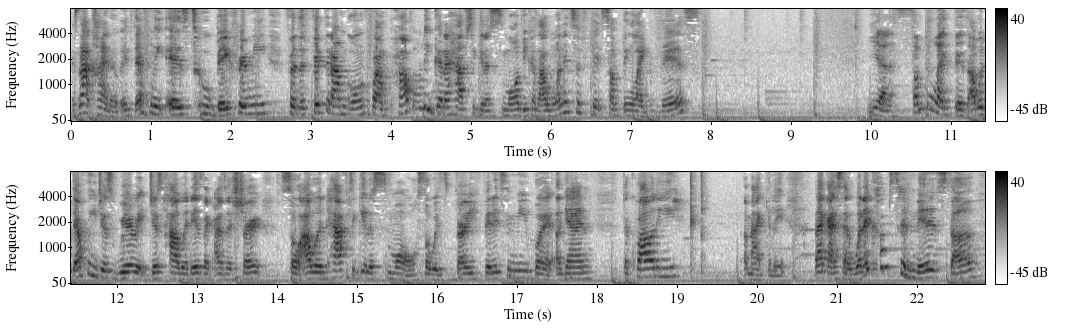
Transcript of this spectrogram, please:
it's not kind of it definitely is too big for me. For the fit that i'm going for i'm probably gonna have to get a small because i wanted to fit something like this. Yeah something like this. I would definitely just wear it just how it is like as a shirt. So i would have to get a small so it's very fitted to me. But again the quality immaculate. Like i said when it comes to knitted stuff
